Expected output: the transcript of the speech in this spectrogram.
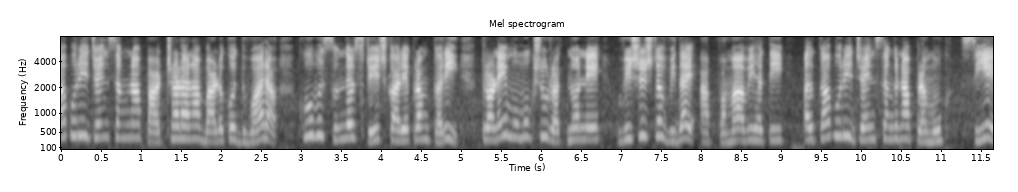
અલકાપુરી જૈન સંઘના પાઠશાળાના બાળકો દ્વારા ખૂબ સુંદર સ્ટેજ કાર્યક્રમ કરી ત્રણેય મુમુક્ષુ રત્નોને વિશિષ્ટ વિદાય આપવામાં આવી હતી. અલકાપુરી જૈન સંઘના પ્રમુખ સીએ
